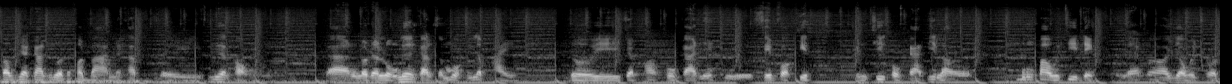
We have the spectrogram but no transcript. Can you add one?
กองบัญชาการตำรวจนครบาลนะครับในเรื่องของการรณรงค์เรื่องการสวมหมวกนิรภัย โดยเฉพาะโครงการนี้คือ Safe for Kids เป็นที่โครงการที่เรามุ่งเป้าไปที่เด็ก และก็เยาวชน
